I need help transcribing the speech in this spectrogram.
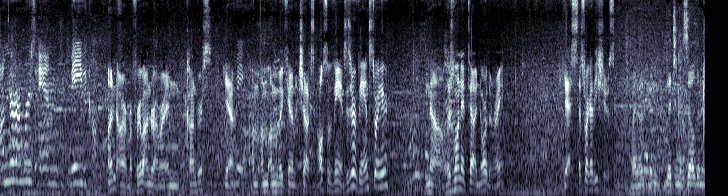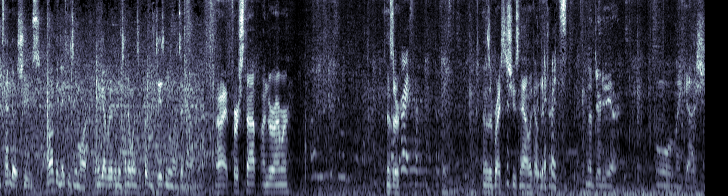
Under Armour's and maybe Converse. Under Armour. Forget about Under Armour and Converse. Yeah, I'm, I'm, I'm, a big fan of the Chucks. Also Vans. Is there a Vans store here? No, there's one at uh, Northern, right? Yes, that's where I got these shoes. My Legend of Zelda Nintendo shoes. I don't think they make these anymore. And they got rid of the Nintendo ones and putting Disney ones in now. All right, first stop, Under Armour. Those are, those are Bryce's shoes now. Look how different, look how dirty they are. Oh my gosh.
